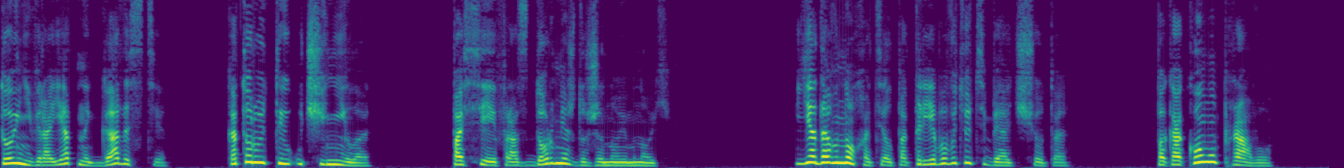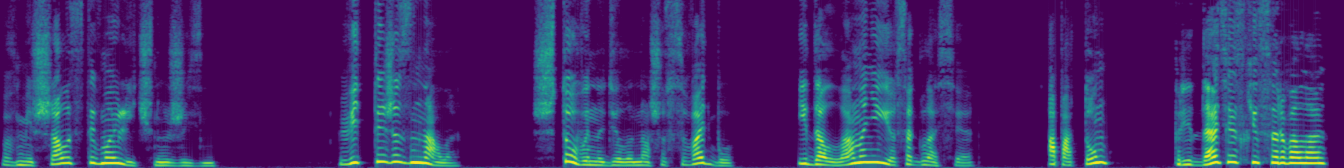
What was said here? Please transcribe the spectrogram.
той невероятной гадости, которую ты учинила, посеяв раздор между женой и мной. Я давно хотел потребовать у тебя отчета. По какому праву вмешалась ты в мою личную жизнь? Ведь ты же знала, что вынудило нашу свадьбу и дала на нее согласие, а потом предательски сорвала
